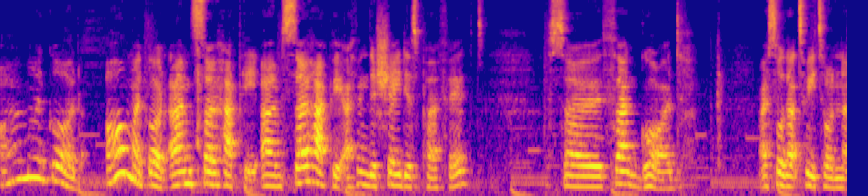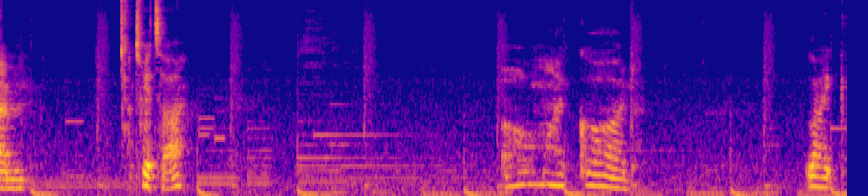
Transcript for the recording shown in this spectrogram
Oh my god. Oh my god. I'm so happy. I'm so happy. I think the shade is perfect. So thank god. I saw that tweet on um, Twitter. Oh my god like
